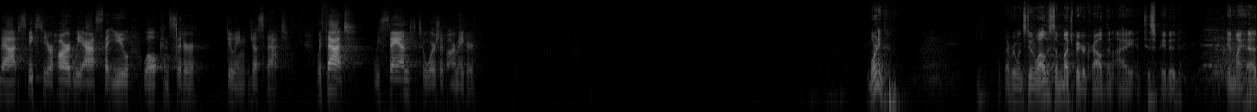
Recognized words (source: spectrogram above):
that speaks to your heart, we ask that you will consider doing just that. With that, we stand to worship our Maker. Good morning. Hope everyone's doing well. This is a much bigger crowd than I anticipated in my head.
